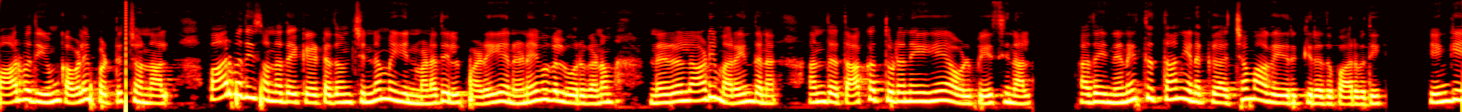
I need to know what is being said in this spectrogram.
பார்வதியும் கவலைப்பட்டு சொன்னாள். பார்வதி சொன்னதை கேட்டதும் சின்னம்மையின் மனதில் பழைய நினைவுகள் ஒரு கணம் நிழலாடி மறைந்தன. அந்த தாக்கத்துடனேயே அவள் பேசினாள். அதை நினைத்துத்தான் எனக்கு அச்சமாக இருக்கிறது பார்வதி. எங்கே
